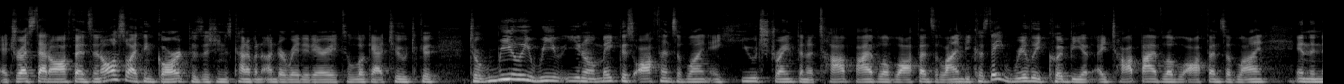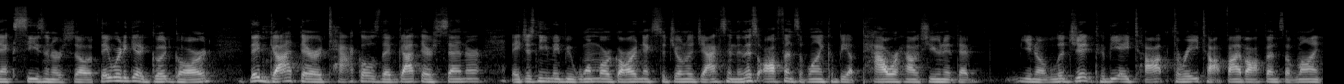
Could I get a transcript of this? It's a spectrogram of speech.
address that offense, and also I think guard position is kind of an underrated area to look at too. To, to really, re, you know, make this offensive line a huge strength and a top five level offensive line because they really could be a, a top five level offensive line in the next season or so. If they were to get a good guard, they've got their tackles, they've got their center. They just need maybe one more guard next to Jonah Jackson, and this offensive line could be a powerhouse unit that you know legit could be a top three, top five offensive line.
